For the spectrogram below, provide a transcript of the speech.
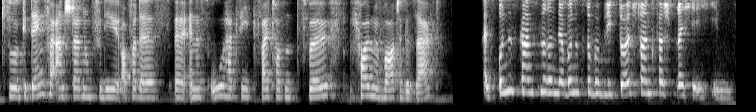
Zur Gedenkveranstaltung für die Opfer des äh, NSU hat sie 2012 folgende Worte gesagt. Als Bundeskanzlerin der Bundesrepublik Deutschland verspreche ich Ihnen,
